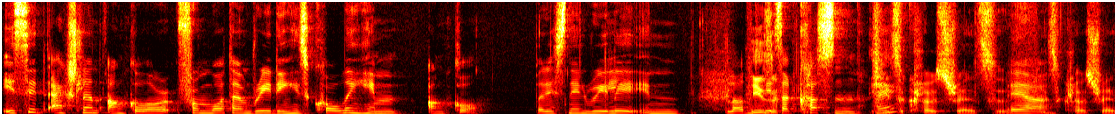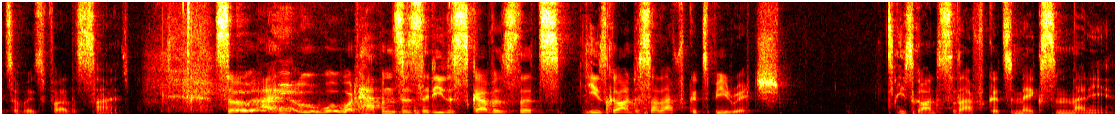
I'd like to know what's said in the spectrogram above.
Is it actually an uncle, or from what I'm reading, he's calling him uncle? But isn't he really in blood? He's, he's a, a, cousin. He's eh? a close relative. Yeah. He's a close relative of his father's side. So I, what happens is that he discovers that he's gone to South Africa to be rich. He's gone to South Africa to make some money.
